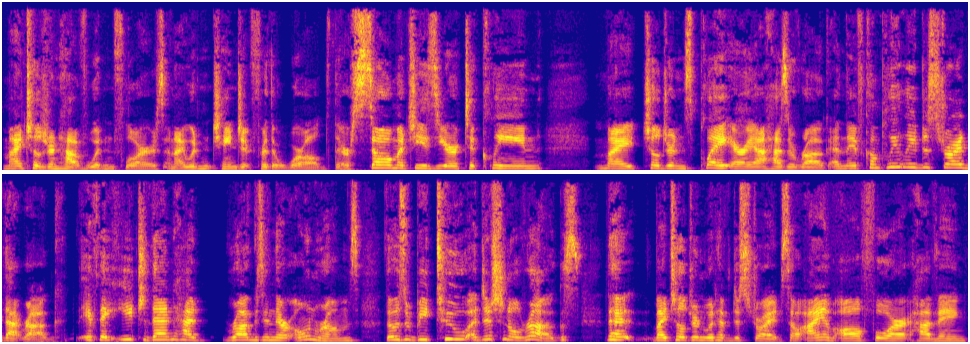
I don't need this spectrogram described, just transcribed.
My children have wooden floors and I wouldn't change it for the world. They're so much easier to clean my children's play area has a rug and they've completely destroyed that rug. If they each then had rugs in their own rooms, those would be two additional rugs that my children would have destroyed. So I am all for having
